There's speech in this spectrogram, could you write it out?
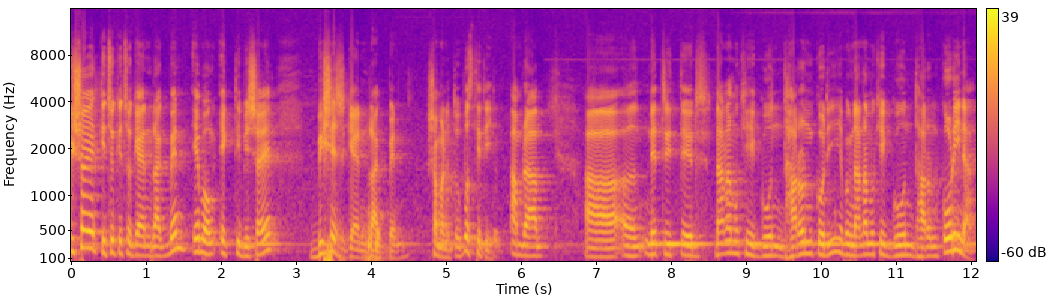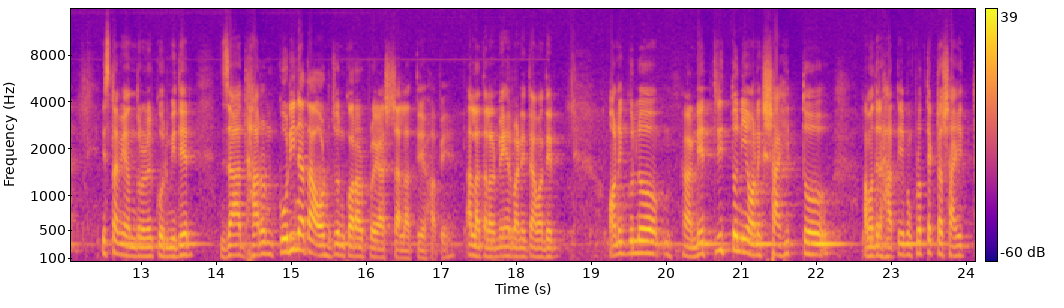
বিষয়ের কিছু কিছু জ্ঞান রাখবেন এবং একটি বিষয়ে বিশেষ জ্ঞান রাখবেন। সম্মানিত উপস্থিতি, আমরা নেতৃত্বের নানামুখী গুণ ধারণ করি এবং নানামুখী গুণ ধারণ করি না। ইসলামী আন্দোলনের কর্মীদের যা ধারণ করি না তা অর্জন করার প্রয়াস চালাতে হবে। আল্লাহ তালার মেহরবানিতে আমাদের অনেকগুলো নেতৃত্ব নিয়ে অনেক সাহিত্য আমাদের হাতে এবং প্রত্যেকটা সাহিত্য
